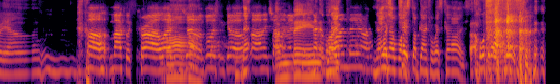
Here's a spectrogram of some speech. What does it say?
rien. Oh, Mark LaCroix, ladies Ah. and gentlemen, boys and girls. Na- oh, I mean, Charlie, I maybe getting mean, back on the like- line there. Now you know why I stopped going for West Coast. Uh, what did I miss?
